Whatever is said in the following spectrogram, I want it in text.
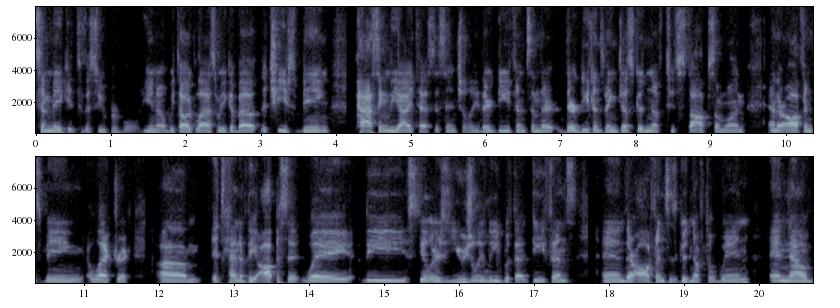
to make it to the Super Bowl. You know, we talked last week about the Chiefs being passing the eye test essentially, their defense and their their defense being just good enough to stop someone and their offense being electric um, it's kind of the opposite way. The Steelers usually lead with that defense, and their offense is good enough to win. And now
